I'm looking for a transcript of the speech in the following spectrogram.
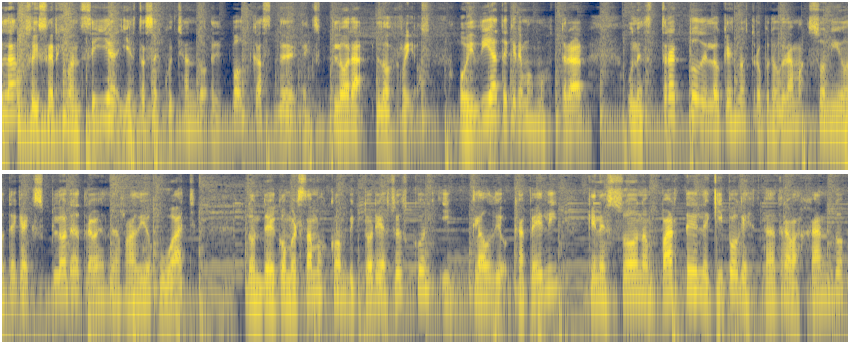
Hola, soy Sergio Mancilla y estás escuchando el podcast de Explora los Ríos. Hoy día te queremos mostrar un extracto de lo que es nuestro programa Sonidoteca Explora a través de Radio UH, donde conversamos con Victoria Suskun y Claudio Capelli, quienes son parte del equipo que está trabajando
